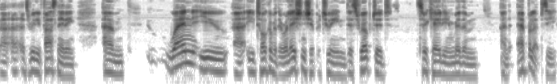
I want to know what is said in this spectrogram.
uh, uh, it's really fascinating. Um when you uh, you talk about the relationship between disrupted circadian rhythm and epilepsy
